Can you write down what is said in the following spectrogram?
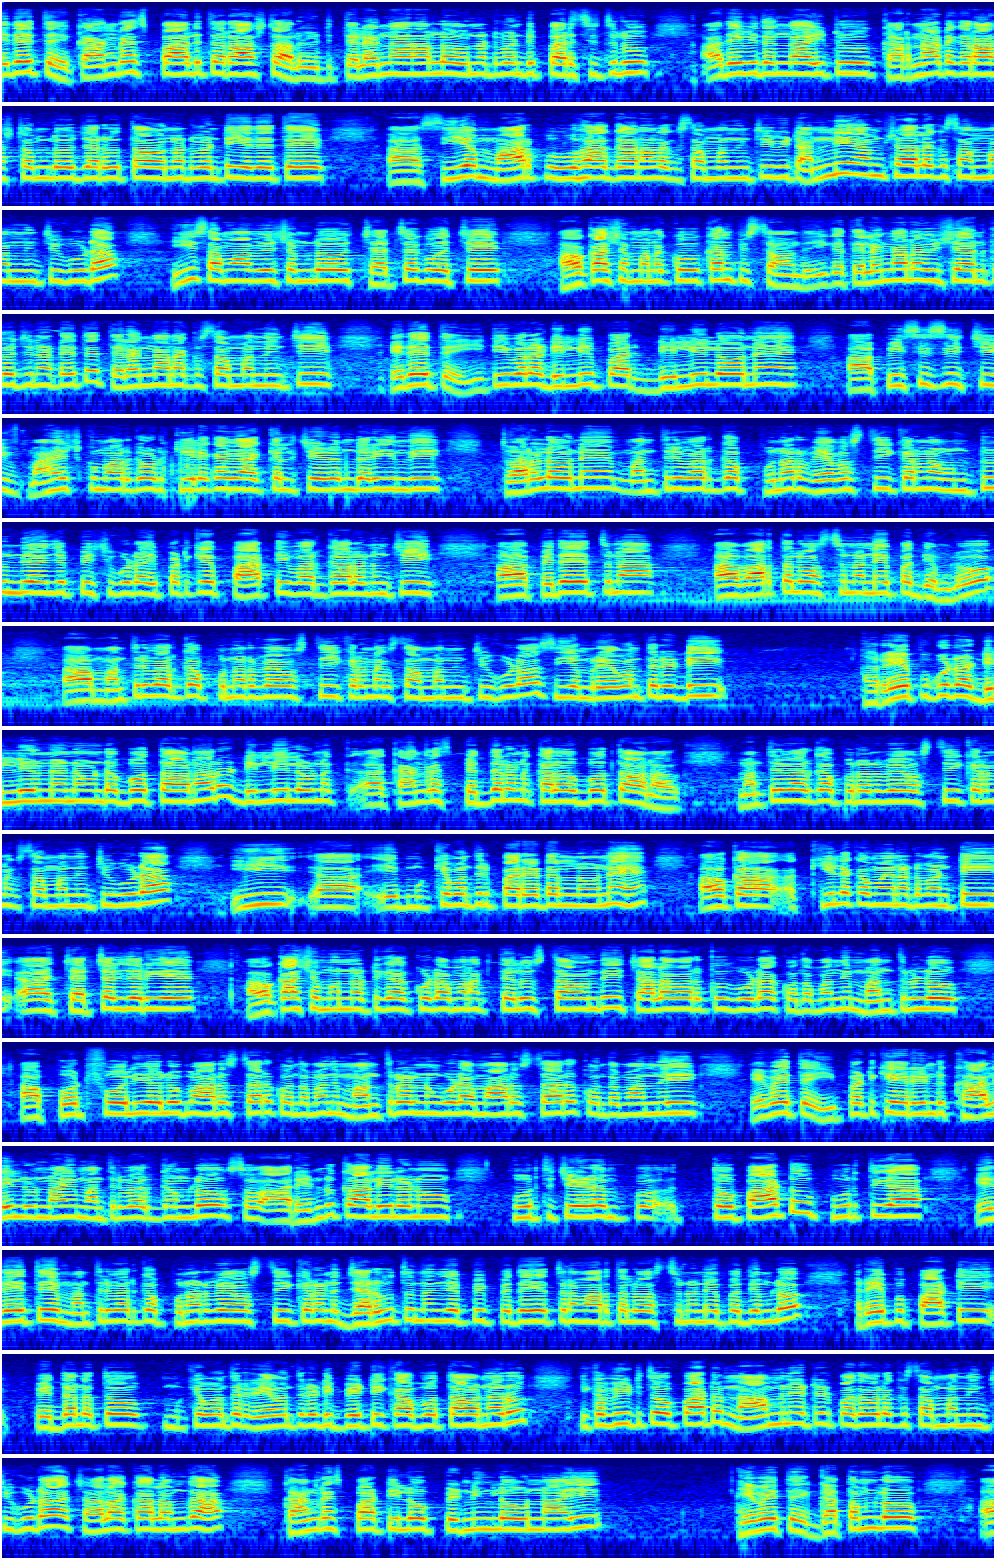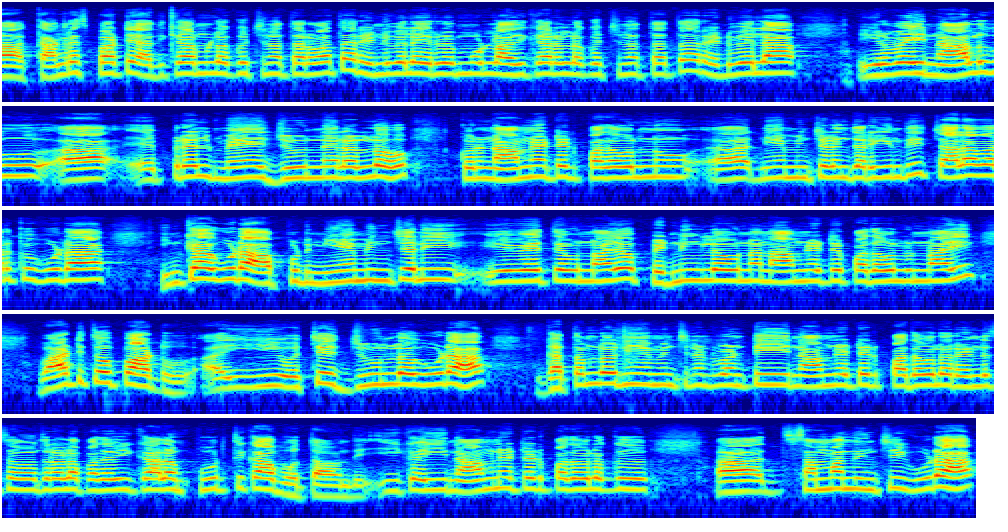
ఏదైతే కాంగ్రెస్ పాలిత రాష్ట్రాలు ఇటు తెలంగాణలో ఉన్నటువంటి పరిస్థితులు అదేవిధంగా ఇటు కర్ణాటక రాష్ట్రంలో జరుగుతూ ఉన్నటువంటి ఏదైతే సీఎం మార్పు ఊహాగానాలకు సంబంధించి వీటి అన్ని అంశాలకు సంబంధించి కూడా ఈ సమావేశంలో చర్చకు వచ్చే అవకాశం మనకు కనిపిస్తూ ఉంది. ఇక తెలంగాణ విషయానికి వచ్చినట్టయితే తెలంగాణకు సంబంధించి ఏదైతే ఇటీవల ఢిల్లీ ఢిల్లీలోనే పిసిసి చీఫ్ మహేష్ కుమార్ గౌడ్ కీలక వ్యాఖ్యలు చేయడం జరిగింది. త్వరలోనే మంత్రివర్గ పునర్వ్యవస్థీకరణ ఉంటుంది అని చెప్పేసి కూడా ఇప్పటికే పార్టీ వర్గాల నుంచి పెద్ద ఎత్తున వార్తలు వస్తున్న నేపథ్యంలో మంత్రివర్గ పునర్వ్యవస్థీకరణకు సంబంధించి కూడా సీఎం రేవంత్ రెడ్డి రేపు కూడా ఢిల్లీలోనే ఉండబోతా ఉన్నారు. ఢిల్లీలో ఉన్న కాంగ్రెస్ పెద్దలను కలవబోతా ఉన్నారు. మంత్రివర్గ పునర్వ్యవస్థీకరణకు సంబంధించి కూడా ఈ ముఖ్యమంత్రి పర్యటనలోనే ఒక కీలకమైనటువంటి చర్చలు జరిగే అవకాశం ఉన్నట్టుగా కూడా మనకు తెలుస్తూ ఉంది. చాలా వరకు కూడా కొంతమంది మంత్రులు ఆ పోర్ట్ఫోలియోలు మారుస్తారు కొంతమంది మంత్రులను కూడా మారుస్తారు. కొంతమంది ఏవైతే ఇప్పటికే రెండు ఖాళీలు ఉన్నాయి మంత్రివర్గంలో సో ఆ రెండు ఖాళీలను పూర్తి చేయడంతో పాటు పూర్తిగా ఏదైతే మంత్రివర్గ పునర్వ్యవస్థీకరణ జరుగుతుందని చెప్పి పెద్ద ఎత్తున వార్తలు వస్తున్న నేపథ్యంలో రేపు పార్టీ పెద్దలతో ముఖ్యమంత్రి రేవంత్ రెడ్డి భేటీ కాబోతా ఉన్నారు. ఇక వీటితో పాటు నామినేటెడ్ పదవులకు సంబంధించి కూడా చాలా కాలంగా కాంగ్రెస్ పార్టీలో పెండింగ్లో ఉన్నాయి. ఏవైతే గతంలో కాంగ్రెస్ పార్టీ అధికారంలోకి వచ్చిన తర్వాత రెండు వేల ఇరవై మూడులో అధికారంలోకి వచ్చిన తర్వాత రెండు వేల ఇరవై నాలుగు ఏప్రిల్ మే జూన్ నెలల్లో కొన్ని నామినేటెడ్ పదవులను నియమించడం జరిగింది. చాలా వరకు కూడా ఇంకా కూడా అప్పుడు నియమించని ఏవైతే ఉన్నాయో పెండింగ్లో ఉన్న నామినేటెడ్ పదవులు ఉన్నాయి. వాటితో పాటు ఈ వచ్చే జూన్లో కూడా గతంలో నియమించినటువంటి నామినేటెడ్ పదవులు రెండు సంవత్సరాల పదవీ కాలం పూర్తి కాబోతా ఉంది. ఇక ఈ నామినేటెడ్ పదవులకు సంబంధించి కూడా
